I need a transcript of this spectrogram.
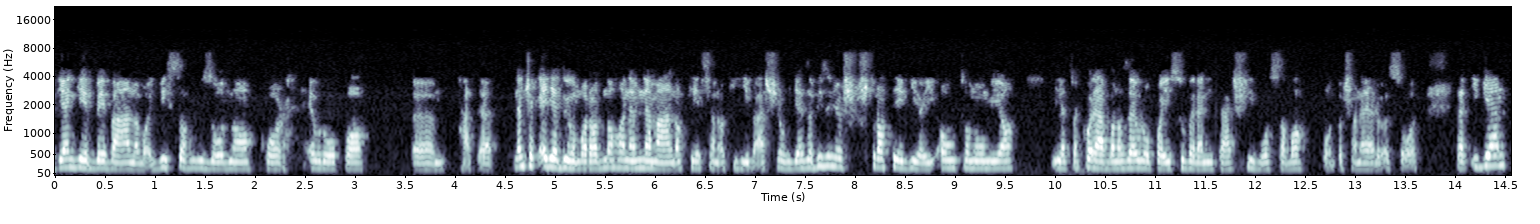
gyengébbé válna, vagy visszahúzódna, akkor Európa hát nem csak egyedül maradna, hanem nem állna készen a kihívásra. Ugye ez a bizonyos stratégiai autonómia, illetve korábban az európai szuverenitás hívószava pontosan erről szólt. Tehát igen,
